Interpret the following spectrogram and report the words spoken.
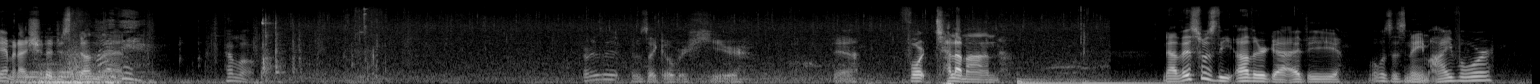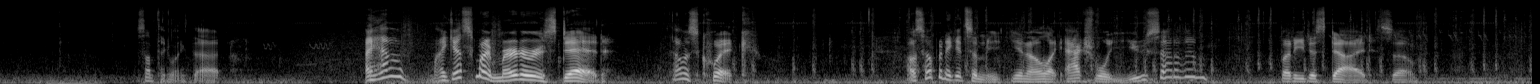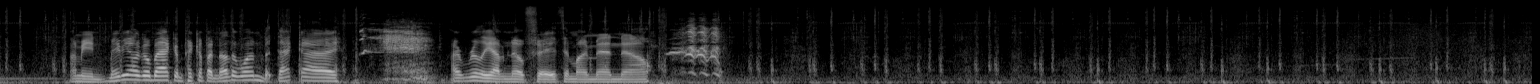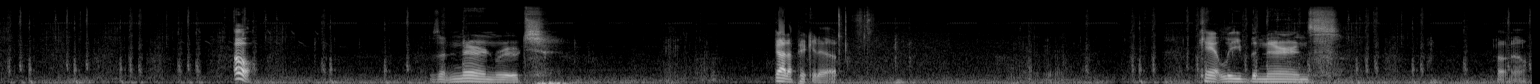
Damn it, I should have just done that. Hello. Where is it? It was like over here. Yeah. Fort Teleman. Now this was the other guy, the what was his name? Ivor? Something like that. I have I guess my murderer's dead. That was quick. I was hoping to get some, you know, like actual use out of him, but he just died, so. I mean, maybe I'll go back and pick up another one, but that guy, I really have no faith in my men now. Oh! There's a Nirnroot. Gotta pick it up. Can't leave the Nirns. Oh no.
